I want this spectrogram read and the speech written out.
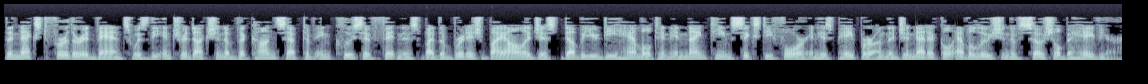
The next further advance was the introduction of the concept of inclusive fitness by the British biologist W. D. Hamilton in 1964 in his paper on the genetical evolution of social behavior.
